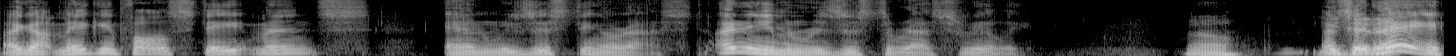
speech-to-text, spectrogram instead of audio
I got making false statements and resisting arrest. I didn't even resist arrest really. Well, I said, "Hey,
